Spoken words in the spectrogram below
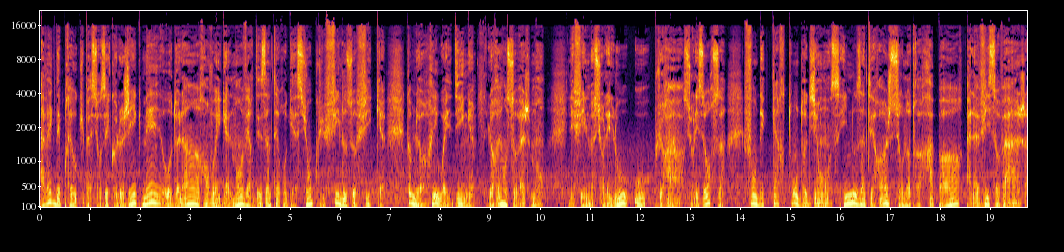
avec des préoccupations écologiques, mais au-delà renvoie également vers des interrogations plus philosophiques, comme le rewilding, le réensauvagement. Les films sur les loups, ou plus rares sur les ours, font des cartons d'audience. Ils nous interrogent sur notre rapport à la vie sauvage.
